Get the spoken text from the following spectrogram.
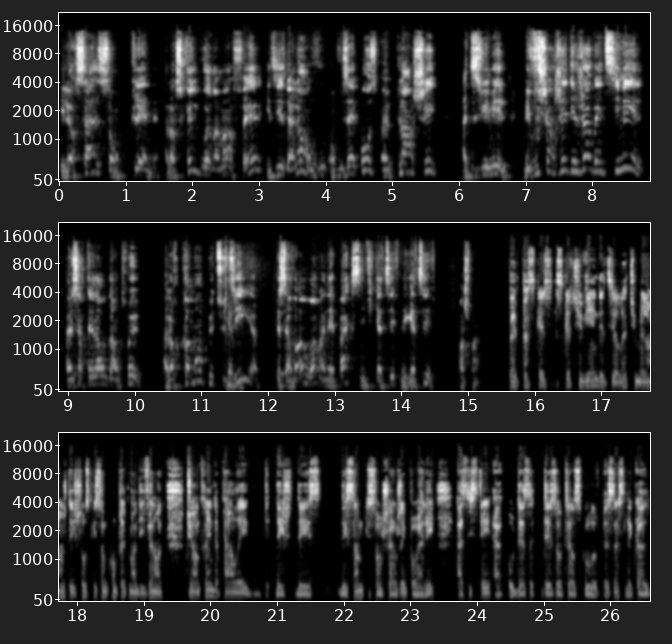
et leurs salles sont pleines. Alors, ce que le gouvernement fait, ils disent, ben là, on vous, on vous impose un plancher à 18 000, mais vous chargez déjà 26 000 à un certain nombre d'entre eux. Alors, comment peux-tu dire que ça va avoir un impact significatif négatif, franchement? Parce que ce que tu viens de dire là, tu mélanges des choses qui sont complètement différentes. Tu es en train de parler des, des, des sommes qui sont chargées pour aller assister à, au des, Hotels School of Business, l'école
